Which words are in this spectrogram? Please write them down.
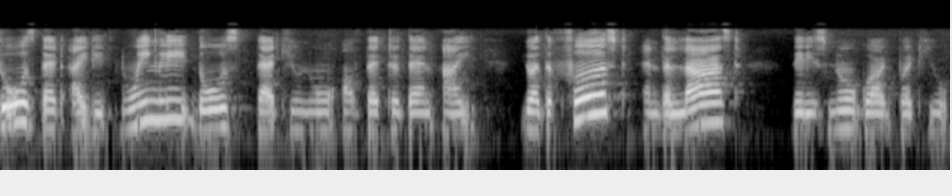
those that I did knowingly, those that you know of better than I. You are the first and the last. There is no God but you.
